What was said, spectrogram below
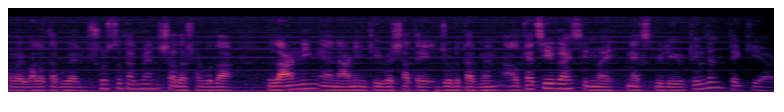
সবাই ভালো থাকবেন, সুস্থ থাকবেন। সদা সর্বদা লার্নিং অ্যান্ড আর্নিং টিভের সাথে জুড়ে থাকবেন। I'll catch you guys in my next video till then take care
